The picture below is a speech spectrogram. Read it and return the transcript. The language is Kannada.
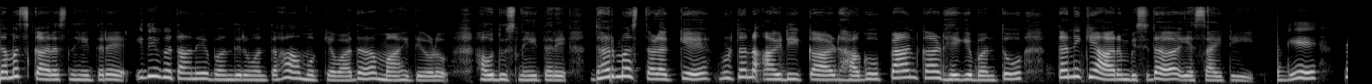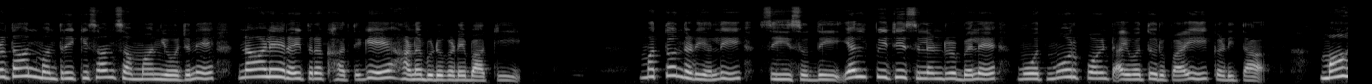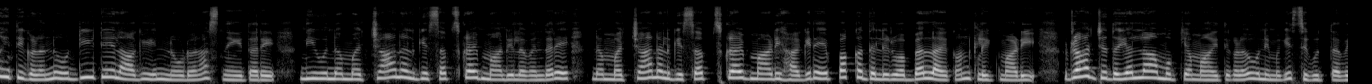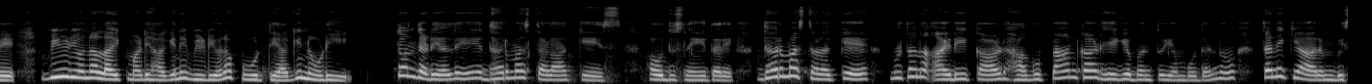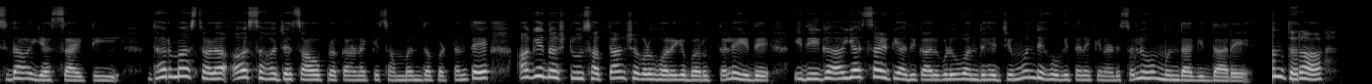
ನಮಸ್ಕಾರ ಸ್ನೇಹಿತರೆ, ಇದೀಗ ತಾನೇ ಬಂದಿರುವಂತಹ ಮುಖ್ಯವಾದ ಮಾಹಿತಿಗಳು. ಹೌದು ಸ್ನೇಹಿತರೆ, ಧರ್ಮಸ್ಥಳಕ್ಕೆ ಮೃತನ ಐ ಡಿ ಕಾರ್ಡ್ ಹಾಗೂ ಪ್ಯಾನ್ ಕಾರ್ಡ್ ಹೇಗೆ ಬಂತು ತನಿಖೆ ಆರಂಭಿಸಿದ ಎಸ್ ಐ ಟಿ ಹಾಗೆ ಪ್ರಧಾನ ಮಂತ್ರಿ ಕಿಸಾನ್ ಸಮ್ಮಾನ್ ಯೋಜನೆ ನಾಳೆ ರೈತರ ಖಾತೆಗೆ ಹಣ ಬಿಡುಗಡೆ ಬಾಕಿ. ಮತ್ತೊಂದೆಡೆಯಲ್ಲಿ ಸಿಹಿ ಸುದ್ದಿ ಎಲ್ ಪಿ ಜಿ ಸಿಲಿಂಡರ್ ಬೆಲೆ ಮೂವತ್ತ್ಮೂರು ಪಾಯಿಂಟ್ ಐವತ್ತು ರೂಪಾಯಿ ಕಡಿತ. ಮಾಹಿತಿಗಳನ್ನು ಡೀಟೇಲ್ ಆಗಿ ನೋಡೋಣ ಸ್ನೇಹಿತರೆ. ನೀವು ನಮ್ಮ ಚಾನಲ್ಗೆ ಸಬ್ಸ್ಕ್ರೈಬ್ ಮಾಡಿಲ್ಲವೆಂದರೆ ನಮ್ಮ ಚಾನಲ್ಗೆ ಸಬ್ಸ್ಕ್ರೈಬ್ ಮಾಡಿ ಹಾಗೆಯೇ ಪಕ್ಕದಲ್ಲಿರುವ ಬೆಲ್ ಐಕಾನ್ ಕ್ಲಿಕ್ ಮಾಡಿ. ರಾಜ್ಯದ ಎಲ್ಲ ಮುಖ್ಯ ಮಾಹಿತಿಗಳು ನಿಮಗೆ ಸಿಗುತ್ತವೆ. ವಿಡಿಯೋನ ಲೈಕ್ ಮಾಡಿ ಹಾಗೆಯೇ ವಿಡಿಯೋನ ಪೂರ್ತಿಯಾಗಿ ನೋಡಿ. ಮತ್ತೊಂದೆಡೆಯಲ್ಲಿ ಧರ್ಮಸ್ಥಳ ಕೇಸ್. ಹೌದು ಸ್ನೇಹಿತರೆ, ಧರ್ಮಸ್ಥಳಕ್ಕೆ ಮೃತನ ಐ ಡಿ ಕಾರ್ಡ್ ಹಾಗೂ ಪ್ಯಾನ್ ಕಾರ್ಡ್ ಹೇಗೆ ಬಂತು ಎಂಬುದನ್ನು ತನಿಖೆ ಆರಂಭಿಸಿದ ಎಸ್ ಐ ಟಿ. ಧರ್ಮಸ್ಥಳ ಅಸಹಜ ಸಾವು ಪ್ರಕರಣಕ್ಕೆ ಸಂಬಂಧಪಟ್ಟಂತೆ ಅಗೆದಷ್ಟು ಸತ್ಯಾಂಶಗಳು ಹೊರಗೆ ಬರುತ್ತಲೇ ಇದೆ. ಇದೀಗ ಎಸ್ ಐ ಟಿ ಅಧಿಕಾರಿಗಳು ಒಂದು ಹೆಜ್ಜೆ ಮುಂದೆ ಹೋಗಿ ತನಿಖೆ ನಡೆಸಲು ಮುಂದಾಗಿದ್ದಾರೆ. ನಂತರ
